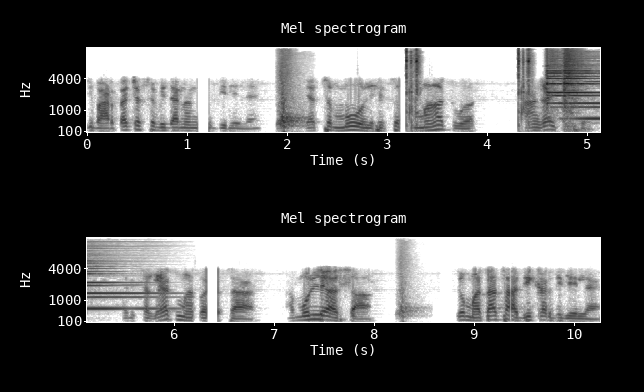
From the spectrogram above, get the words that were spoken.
जी भारताच्या संविधानाने दिलेलं आहे. याचं मोल ह्याचं महत्त्व सांगायचं आणि सगळ्यात महत्त्वाचा अमूल्य असा जो मताचा अधिकार दिलेला आहे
